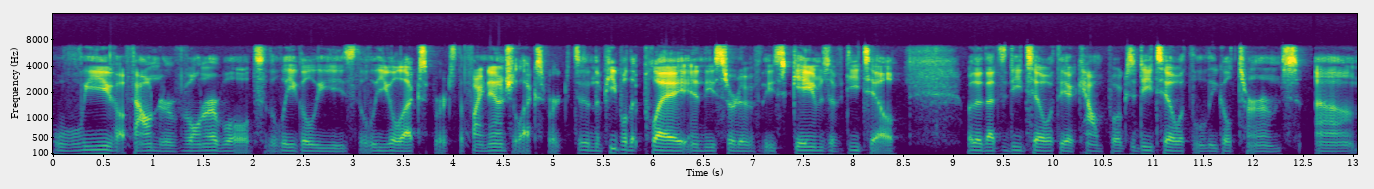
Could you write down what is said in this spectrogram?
leave a founder vulnerable to the legalese, the legal experts, the financial experts, and the people that play in these sort of these games of detail, whether that's detail with the account books, detail with the legal terms. Um,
